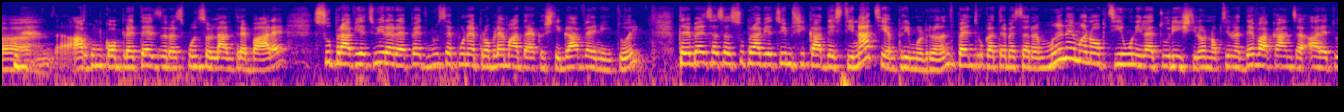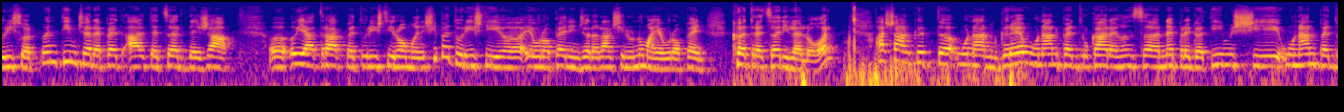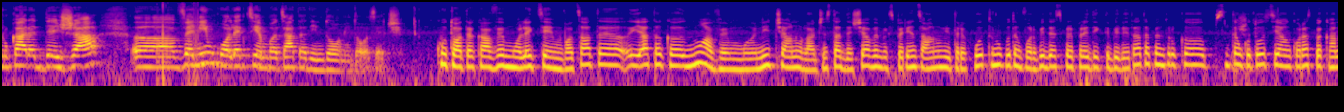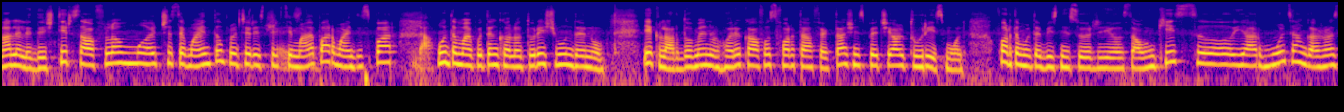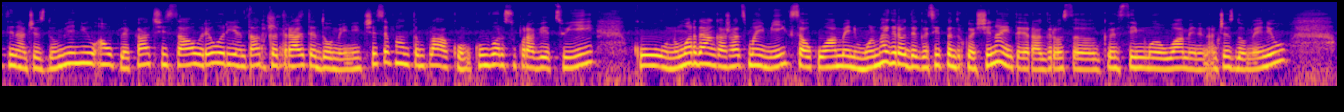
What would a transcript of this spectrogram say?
acum completez răspunsul la întrebare. Supraviețuire, repet, nu se pune problema de a câștiga venituri. Trebuie să, să supraviețuim și ca destinație, în primul rând, pentru că trebuie să rămânem în opțiunile turiștilor, în opțiunile de vacanță ale turiștilor, în timp ce, repet, alte țări deja uh, îi atrag pe turiștii români și pe turiștii uh, europeni europeni în general și nu numai europeni către țările lor, așa încât un an greu, un an pentru care însă ne pregătim și un an pentru care deja uh, venim cu o lecție învățată din 2020. Cu toate că avem o lecție învățată, iată că nu avem nici anul acesta, deși avem experiența anului trecut, nu putem vorbi despre predictibilitate pentru că suntem cu toții ancorați pe canalele de știri să aflăm uh, ce se mai întâmplă, ce restricții ce mai apar, mai dispar, da. unde mai putem călători și unde nu. E clar, domeniul Horeca a fost foarte afectat și în special turismul. Foarte multe business-uri uh, s-au închis, uh, iar mulți angajați din acest domeniu au plecat și s-au reorientat Așa către este. alte domenii. Ce se va întâmpla acum? Cum vor supraviețui cu un număr de angajați mai mai mic sau cu oameni mult mai greu de găsit, pentru că și înainte era greu să găsim uh, oameni în acest domeniu,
